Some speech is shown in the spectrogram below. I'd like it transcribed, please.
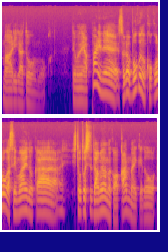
周りがどう思うか。でもねやっぱりねそれは僕の心が狭いのか人としてダメなのか分かんないけど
